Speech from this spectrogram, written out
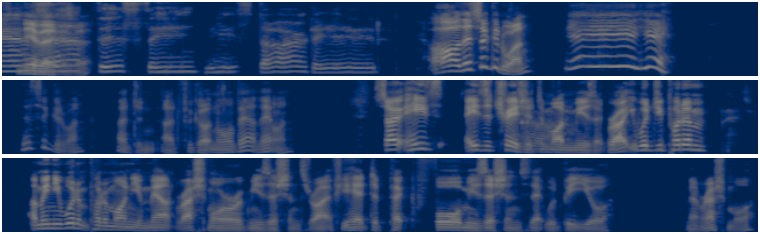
Can't Never heard stop this thing we started. Oh, that's a good one. Yeah, yeah, yeah, yeah. That's a good one. I didn't. I'd forgotten all about that one. So he's he's a treasure to modern music, right? Would you put him? I mean, you wouldn't put him on your Mount Rushmore of musicians, right? If you had to pick four musicians, that would be your Mount Rushmore.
